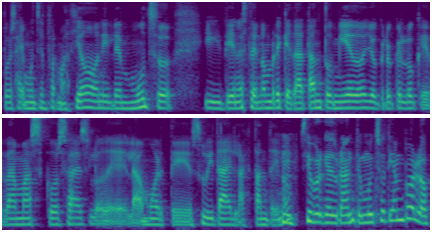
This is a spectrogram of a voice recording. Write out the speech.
pues hay mucha información y leen mucho y tiene este nombre que da tanto miedo, yo creo que lo que da más cosa es lo de la muerte súbita del lactante, ¿no? Sí, porque durante mucho tiempo los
